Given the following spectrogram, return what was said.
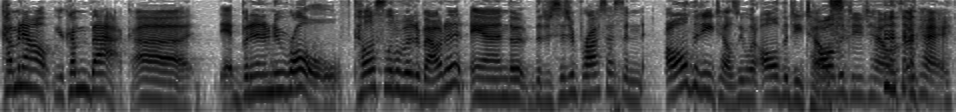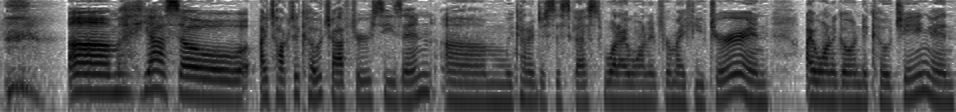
coming out, you're coming back, uh, but in a new role. Tell us a little bit about it and the, the decision process and all the details. We want all the details. All the details. Okay. um, yeah. So I talked to coach after season. Um, we kind of just discussed what I wanted for my future, and I want to go into coaching, and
